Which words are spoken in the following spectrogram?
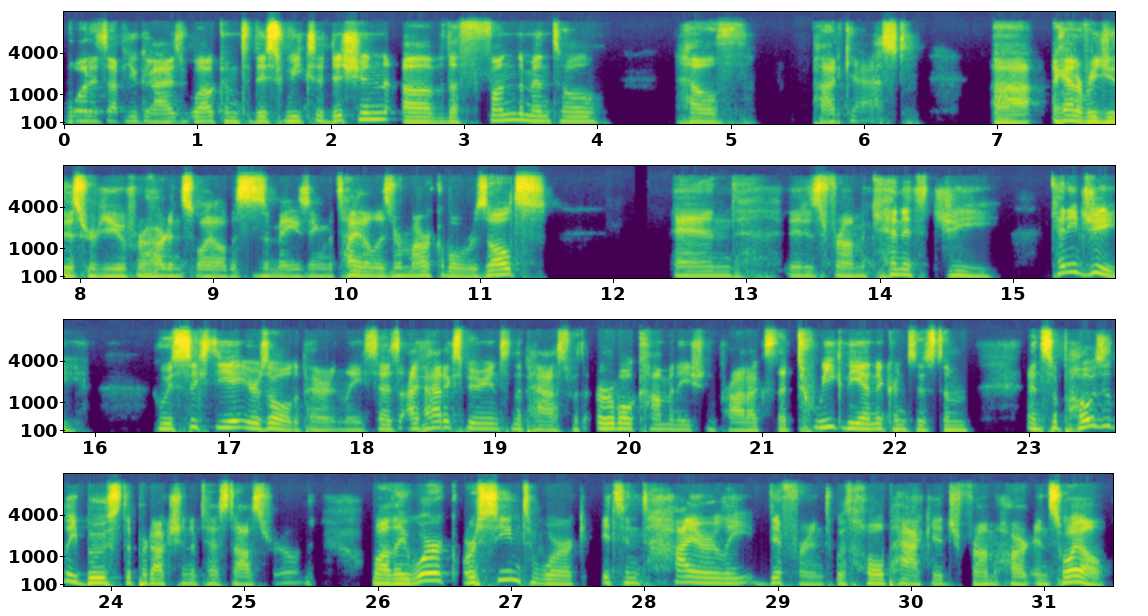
What is up, you guys? Welcome to this week's edition of the Fundamental Health Podcast. Uh, I got to read you this review for Heart and Soil. This is amazing. The title is Remarkable Results, and it is from Kenneth G. Kenny G, who is 68 years old, apparently, says, I've had experience in the past with herbal combination products that tweak the endocrine system and supposedly boost the production of testosterone. While they work or seem to work, it's entirely different with whole package from Heart and Soil.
